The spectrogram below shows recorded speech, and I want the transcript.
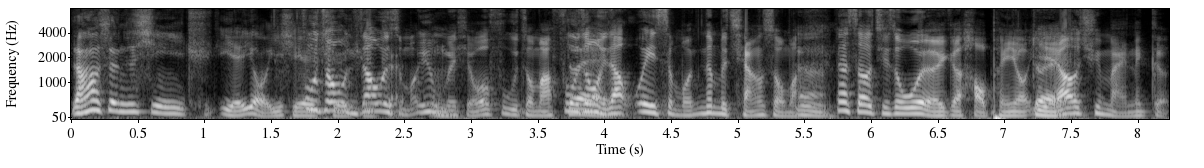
然后甚至信义区也有一些附中。你知道为什么？因为我们写过附中嘛。附中你知道为什么那么抢手吗？嗯、那时候其实我有一个好朋友也要去买那个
